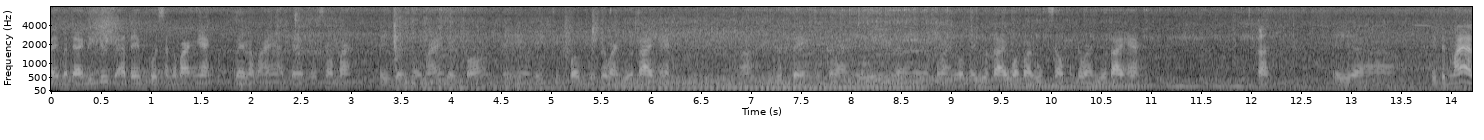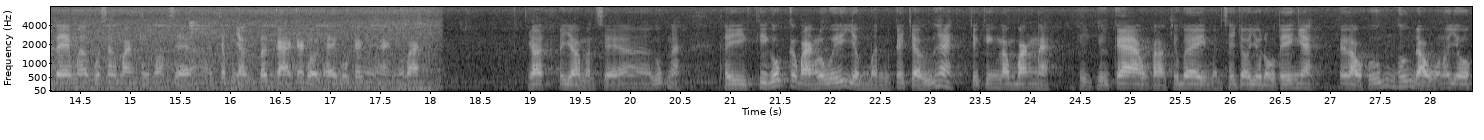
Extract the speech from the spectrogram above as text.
đây mình đang đứng trước ATM của Sacombank nha. Đây là máy ATM của Sacombank thì trên mỗi máy đều có cái nút khử khuẩn để các bạn rửa tay ha. Đó, khi rút tiền thì các bạn lưu ý là các bạn có thể rửa tay hoặc là rút xong các bạn rửa tay ha. À, thì thì trên máy ATM của Sacombank thì nó sẽ chấp nhận tất cả các loại thẻ của các ngân hàng các bạn. Rồi bây giờ mình sẽ rút nè. Thì khi rút các bạn lưu ý dùm mình cái chữ ha chữ kiên long băng nè. Thì chữ K hoặc là chữ B mình sẽ cho vô đầu tiên nha. Cái đầu hướng hướng đầu của nó vô.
